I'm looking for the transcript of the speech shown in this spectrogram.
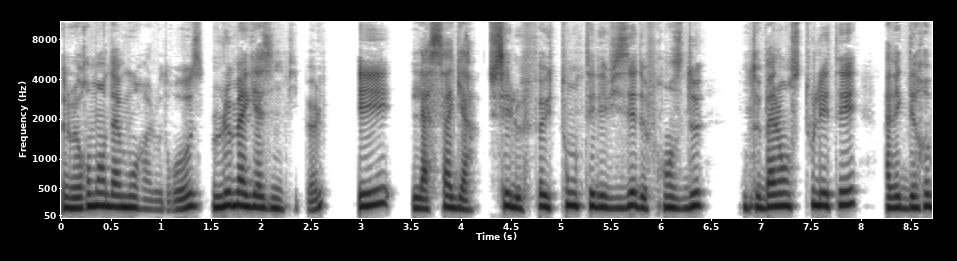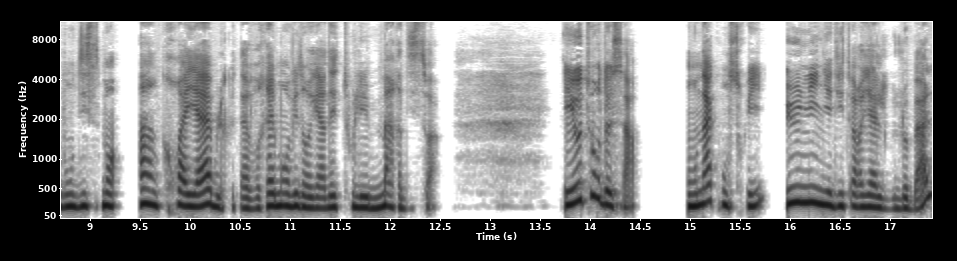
le roman d'amour à l'eau de rose, le magazine People et la saga. Tu sais, le feuilleton télévisé de France 2 qu'on te balance tout l'été avec des rebondissements incroyables que tu as vraiment envie de regarder tous les mardis soirs. Et autour de ça, on a construit une ligne éditoriale globale,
